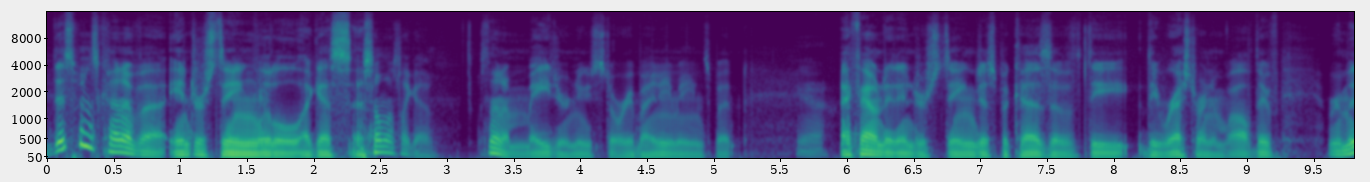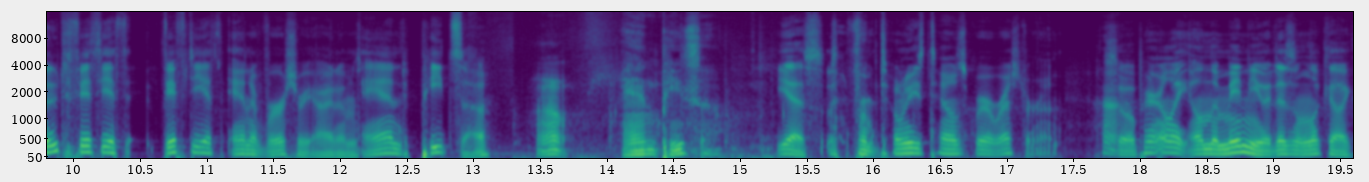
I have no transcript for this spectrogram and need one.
this one's kind of a interesting little. I guess it's almost like a. It's not a major news story by any means, but Yeah. I found it interesting just because of the the restaurant involved. They've removed 50th 50th anniversary items and pizza. Oh, and pizza. Yes, from Tony's Town Square restaurant. So apparently on the menu it doesn't look like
